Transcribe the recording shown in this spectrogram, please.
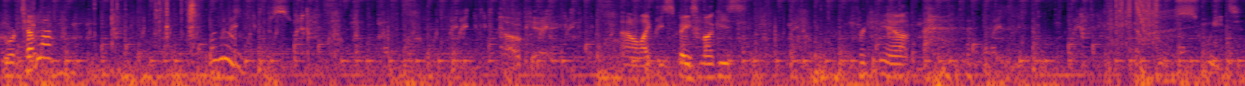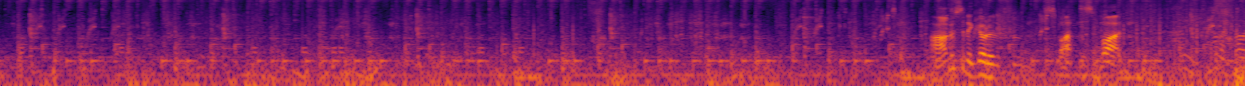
Tortella? Look Okay. I don't like these space monkeys. Freaking me out. Sweet. Oh, I'm just gonna go to from spot to spot. Well,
